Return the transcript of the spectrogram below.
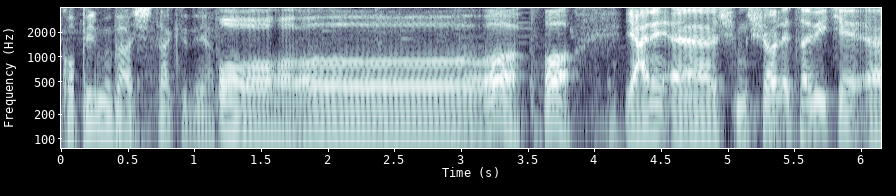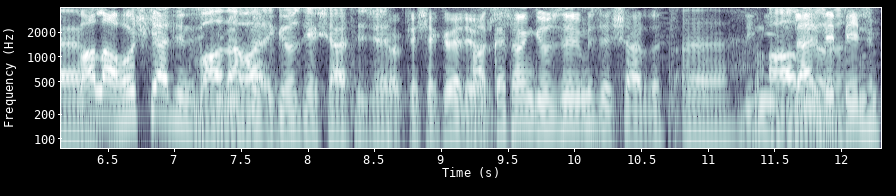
Kopil mi baş taklidini yap. Oo, o, Yani e, şimdi şöyle tabii ki e, Vallahi hoş geldiniz Valla var ya göz yaşartıcı. Çok teşekkür ediyoruz. Hakikaten gözlerimiz yaşardı. Ee, Dinleyiciler ve ağlıyoruz. benim.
